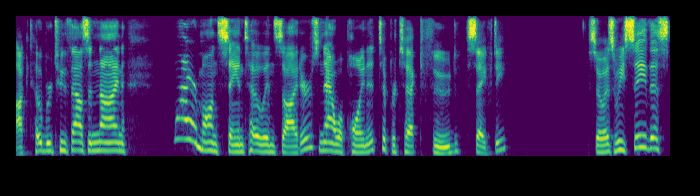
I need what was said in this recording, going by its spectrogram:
October 2009 why are Monsanto insiders now appointed to protect food safety? So, as we see this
